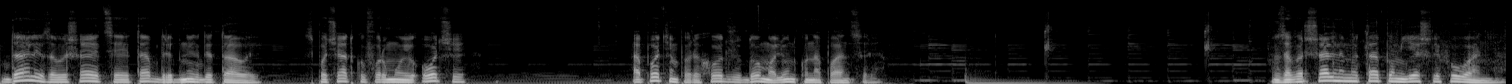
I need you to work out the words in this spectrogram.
Далі залишається етап дрібних деталей. Спочатку формую очі, а потім переходжу до малюнку на панцирі. Завершальним етапом є шліфування.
